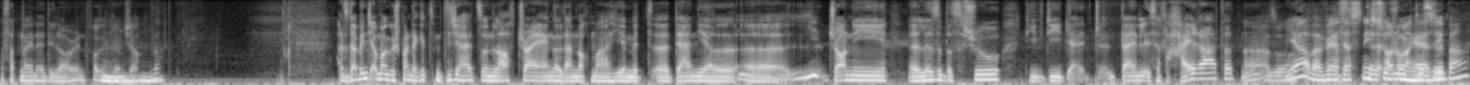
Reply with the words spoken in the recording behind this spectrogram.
Das hatten wir in der DeLorean-Folge, glaube ich, auch Mhm. gesagt. Also da bin ich auch mal gespannt, da gibt es mit Sicherheit so ein Love Triangle dann nochmal hier mit äh, Daniel, äh, Johnny, Elizabeth Shue, die, die, Daniel ist ja verheiratet, ne? Also Ja, aber wäre das, Das- nicht das so vorhersehbar?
